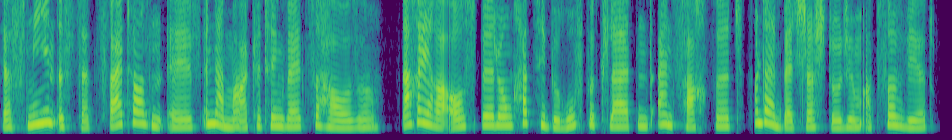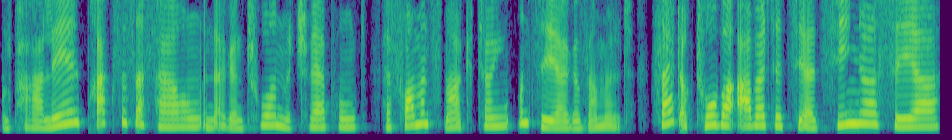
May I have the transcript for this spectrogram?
Jasmin ist seit 2011 in der Marketingwelt zu Hause. Nach ihrer Ausbildung hat sie berufsbegleitend ein Fachwirt und ein Bachelorstudium absolviert und parallel Praxiserfahrung in Agenturen mit Schwerpunkt Performance Marketing und SEA gesammelt. Seit Oktober arbeitet sie als Senior SEA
